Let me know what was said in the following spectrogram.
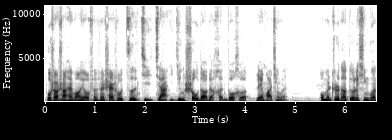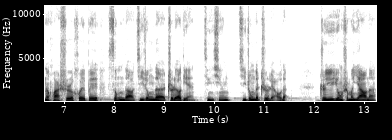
不少上海网友纷纷晒出自己家已经收到的很多盒莲花清瘟。我们知道，得了新冠的话是会被送到集中的治疗点进行集中的治疗的。至于用什么药呢？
